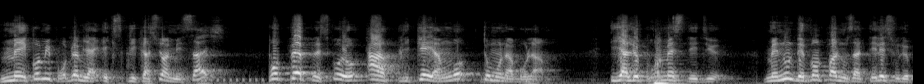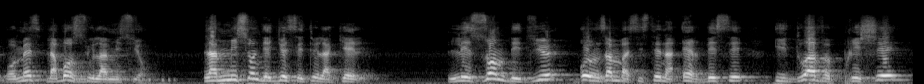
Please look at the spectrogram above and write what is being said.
mais ekomi problème ya explication ya message mpo peuple sikoyo aapplike yango tomona bolamu il y a le promesse de dieu. Mais nous ne devons pas nous atteler sur les promesses, d'abord sur la mission. La mission de Dieu, c'était laquelle? Les hommes de Dieu, aux hommes assistés à RDC, ils doivent prêcher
